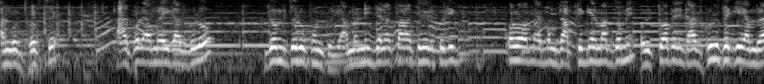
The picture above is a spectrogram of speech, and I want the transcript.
আঙ্গুর ধরছে। তারপরে আমরা এই গাছগুলো জমিতে রোপণ করি। আমরা নিজেরা তারা তৈরি করি কলম এবং গ্রাফটিংয়ের মাধ্যমে। ওই টবের গাছগুলো থেকেই আমরা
